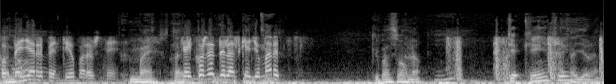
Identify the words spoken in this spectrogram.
Popeye arrepentido para usted. Bueno, está Que hay bien. cosas de las que yo me arrep- ¿Qué pasó? ¿Qué, ¿Qué fue? Está llorando.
